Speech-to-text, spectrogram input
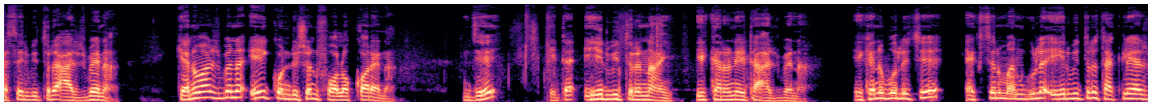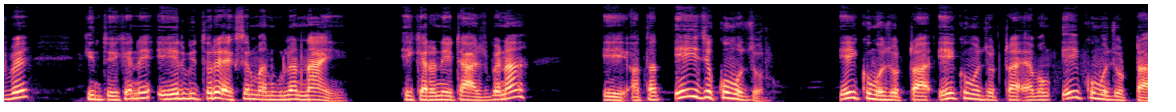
এস এর ভিতরে আসবে না। কেন আসবে না? এই কন্ডিশন ফলো করে না যে এটা এর ভিতরে নাই, এ কারণে এটা আসবে না। এখানে বলেছে এক্সের মানগুলো এর ভিতরে থাকলে আসবে, কিন্তু এখানে এর ভিতরে এক্সের মানগুলো নাই এই কারণে এটা আসবে না, এ। অর্থাৎ এই যে কুমজোর এই কুমজোরটা এই কুমজোরটা এবং এই কুমজোরটা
